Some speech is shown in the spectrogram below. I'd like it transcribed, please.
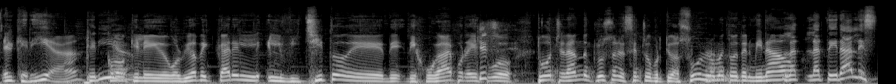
Él quería, ¿eh? Quería. Como que le volvió a pecar el, el bichito de, de- de jugar. Por ahí ¿Qué estuvo, estuvo entrenando incluso en el Centro Deportivo Azul en un momento determinado. La- laterales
